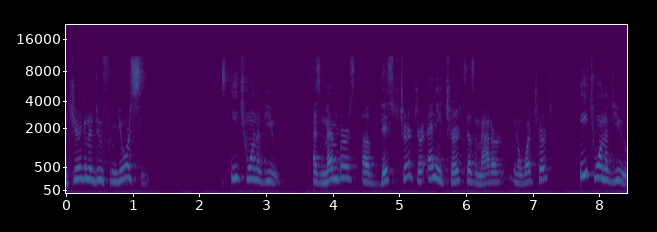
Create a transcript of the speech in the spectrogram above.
what you're going to do from your seat each one of you, as members of this church or any church, doesn't matter you know, what church, each one of you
